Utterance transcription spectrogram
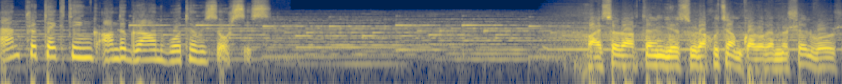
and protecting underground water resources. Այսօր արդեն ես ուրախությամբ կարող եմ նշել, որ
